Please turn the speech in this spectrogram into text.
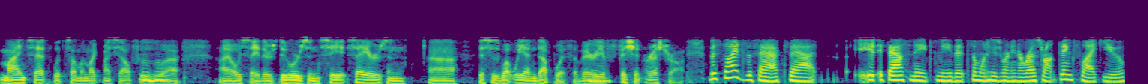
mindset with someone like myself who. Mm-hmm. Uh, I always say there's doers and sayers, and uh, this is what we end up with a very mm. efficient restaurant. Besides the fact that it, it fascinates me that someone who's running a restaurant thinks like you.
